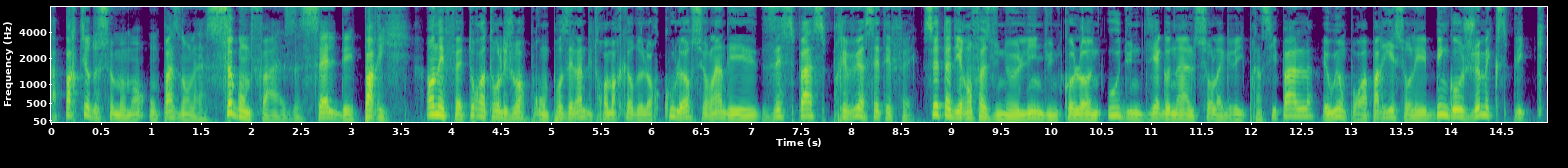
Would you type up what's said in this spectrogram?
À partir de ce moment, on passe dans la seconde phase, celle des paris. En effet, tour à tour, les joueurs pourront poser l'un des trois marqueurs de leur couleur sur l'un des espaces prévus à cet effet. C'est-à-dire en face d'une ligne, d'une colonne ou d'une diagonale sur la grille principale. Et oui, on pourra parier sur les bingos, je m'explique.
